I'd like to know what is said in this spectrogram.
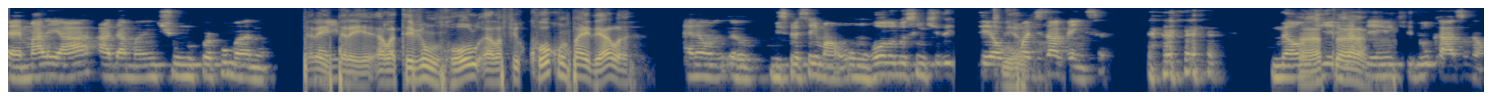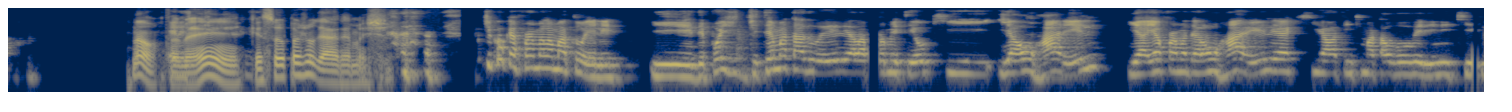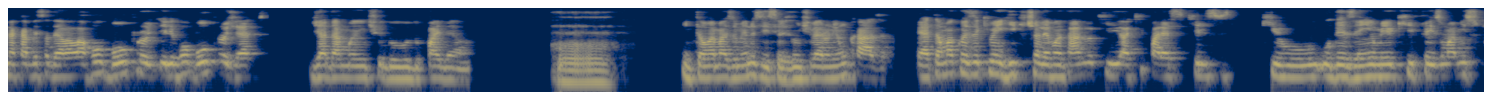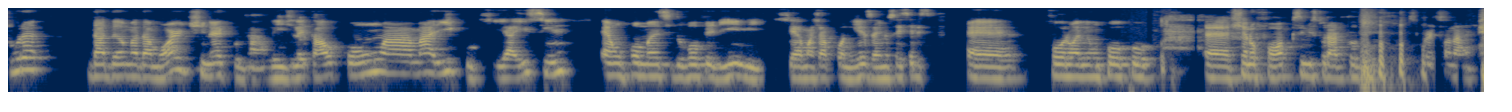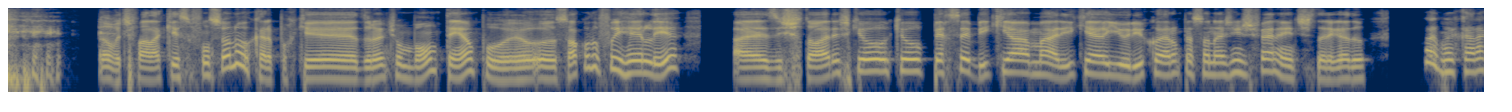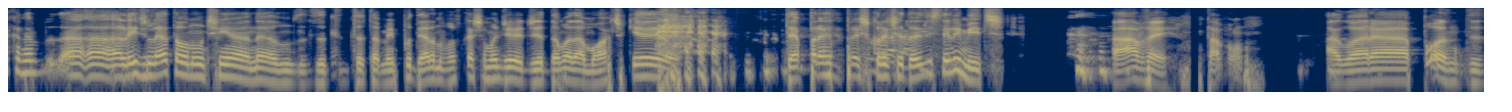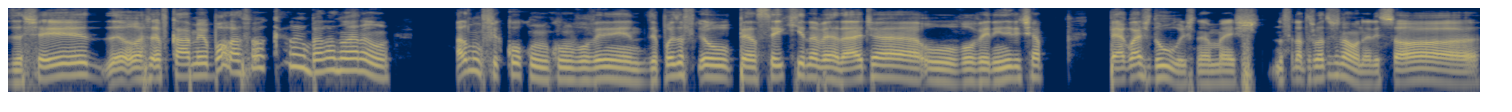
é, malear adamantium no corpo humano. Peraí, peraí, ela teve um rolo, ela ficou com o pai dela? É, não, eu me expressei mal. Um rolo no sentido de ter alguma Meu. desavença. não ah, de tá. ele já ter tido o um caso, não. Não, também. Ele... Quem sou eu pra julgar, né? Mas. de qualquer forma, ela matou ele. E depois de ter matado ele, ela prometeu que ia honrar ele. E aí a forma dela honrar ele é que ela tem que matar o Wolverine, que na cabeça dela ela roubou pro... ele roubou o projeto de adamante do, do pai dela. Hum. Então é mais ou menos isso, eles não tiveram nenhum caso. É até uma coisa que o Henrique tinha levantado, que aqui parece que, eles, que o, o desenho meio que fez uma mistura da Dama da Morte, né, da Lady Letal, com a Mariko, que aí sim é um romance do Wolverine, que é uma japonesa, aí não sei se eles é, foram ali um pouco é, xenofóbicos e misturaram todos os personagens. Eu vou te falar que isso funcionou, cara, porque durante um bom tempo, eu, eu só quando fui reler as histórias que eu, que eu percebi que a Mariko e a Yuriko eram personagens diferentes, tá ligado? Ué, mas caraca, né? A, a Lady Lethal não tinha, né? Também puderam, não vou ficar chamando de, de Dama da Morte, porque até pra, pra escrotidão existem limites. Ah, velho, tá bom. Agora, pô, deixei. Eu, eu ficava meio bolado. Falei, caramba, ela não era. Um, ela não ficou com, com o Wolverine. Depois eu, eu pensei que, na verdade, a, o Wolverine ele tinha pego as duas, né? Mas no final das contas não, né? Ele só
